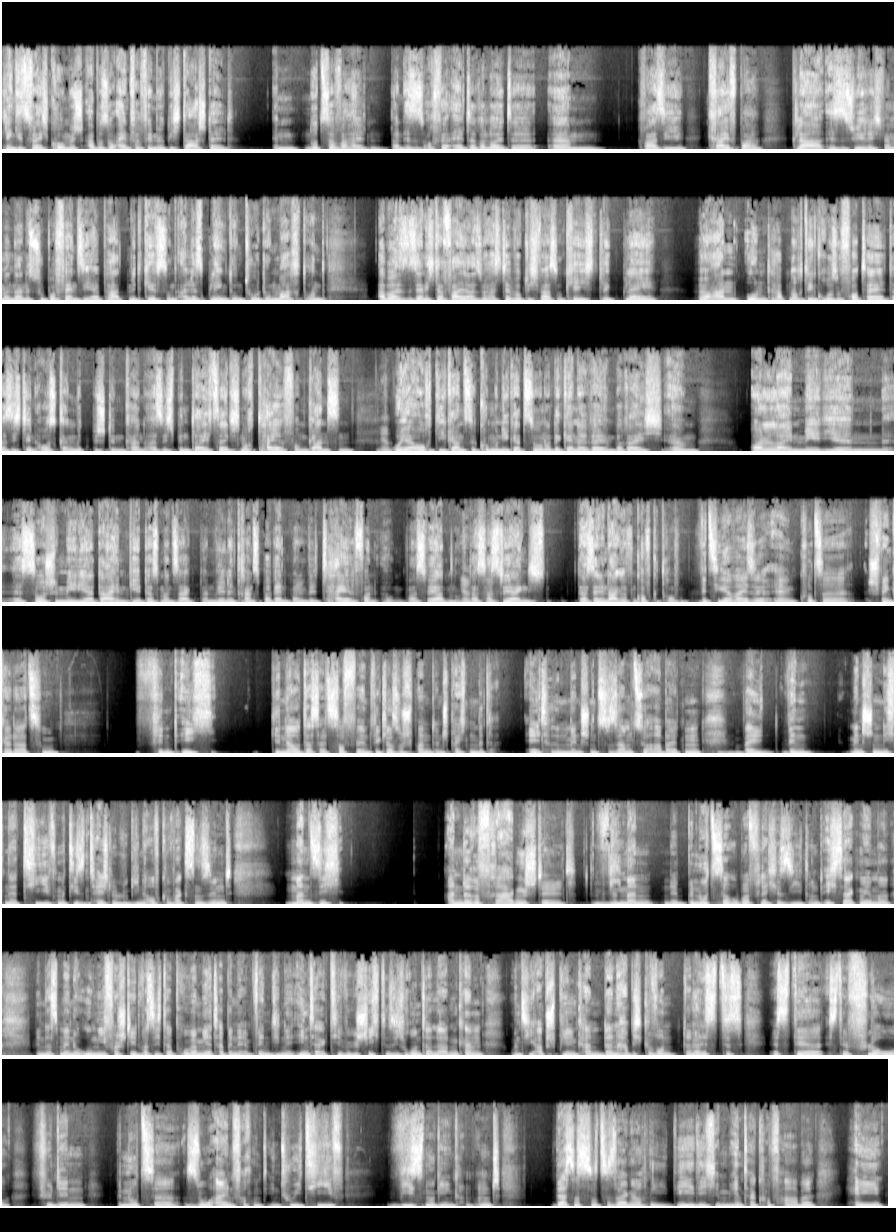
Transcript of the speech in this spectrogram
klingt jetzt vielleicht komisch, aber so einfach wie möglich darstellt im Nutzerverhalten, dann ist es auch für ältere Leute ähm, quasi greifbar. Klar ist es schwierig, wenn man da eine super fancy App hat mit GIFs und alles blinkt und tut und macht und aber es ist ja nicht der Fall. Also du hast ja wirklich was, okay, ich klick Play, hör an und habe noch den großen Vorteil, dass ich den Ausgang mitbestimmen kann. Also ich bin gleichzeitig noch Teil vom Ganzen, ja. wo ja auch die ganze Kommunikation oder generell im Bereich ähm, Online-Medien, äh, Social Media dahin geht, dass man sagt, man will eine Transparenz, man will Teil von irgendwas werden. Und ja. das hast du ja eigentlich, da hast du ja den Nagel auf den Kopf getroffen. Witzigerweise, äh, ein kurzer Schwenker dazu, finde ich genau das als Softwareentwickler so spannend, entsprechend mit älteren Menschen zusammenzuarbeiten, mhm. weil wenn Menschen nicht nativ mit diesen Technologien aufgewachsen sind, man sich andere Fragen stellt, wie man eine Benutzeroberfläche sieht. Und ich sage mir immer, wenn das meine Omi versteht, was ich da programmiert habe in der App, wenn die eine interaktive Geschichte sich runterladen kann und sie abspielen kann, dann habe ich gewonnen. Dann ja. ist, das, ist, der, ist der Flow für den Benutzer so einfach und intuitiv, wie es nur gehen kann. Und das ist sozusagen auch eine Idee, die ich im Hinterkopf habe. Hey,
